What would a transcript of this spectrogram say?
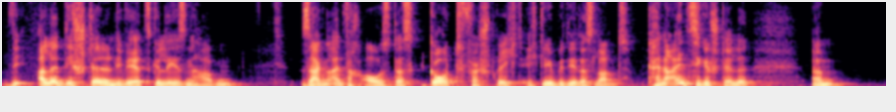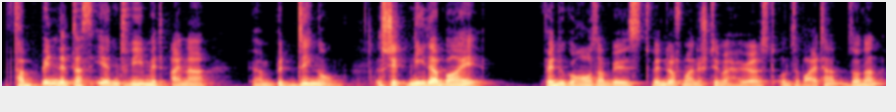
Die, alle die Stellen, die wir jetzt gelesen haben, sagen einfach aus, dass Gott verspricht, ich gebe dir das Land. Keine einzige Stelle ähm, verbindet das irgendwie mit einer ähm, Bedingung. Es steht nie dabei, wenn du gehorsam bist, wenn du auf meine Stimme hörst und so weiter, sondern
